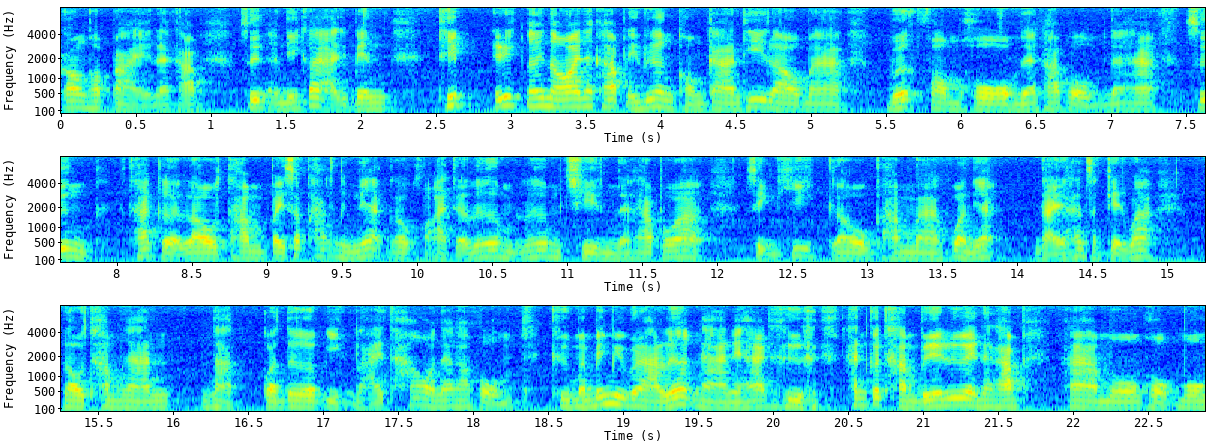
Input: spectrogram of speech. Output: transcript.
กล้องเข้าไปนะครับซึ่งอันนี้ก็อาจจะเป็นทิปเล็กน้อยๆนะครับในเรื่องของการที่เรามา work from home นะครับผมนะฮะซึ่ง ถ้าเกิดเราทำไปสักพักหนึ่งเนี่ยเราก็อาจจะเริ่มเริ่มชินนะครับ เพราะว่าสิ่งที่เราทำมาทุกวันนี้หลายท่านสังเกตว่าเราทำงานหนักกว่าเดิมอีกหลายเท่านะครับผม คือมันไม่มีเวลาเลิกงานเนี่ยฮะ คือท่านก็ทำไปเรื่อยๆนะครับ5โมง6โมง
